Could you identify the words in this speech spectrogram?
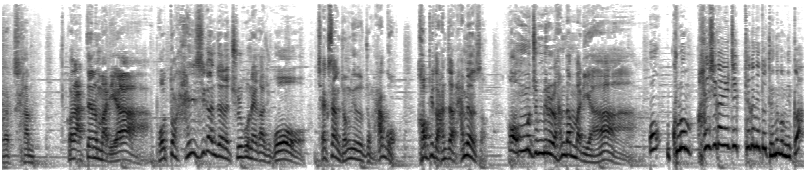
내가 참. 그나 때는 말이야. 보통 1시간 전에 출근해가지고 책상 정리도 좀 하고 커피도 한 잔 하면서 업무 준비를 한단 말이야. 어, 그럼 한 시간 일찍 퇴근해도 되는 겁니까?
